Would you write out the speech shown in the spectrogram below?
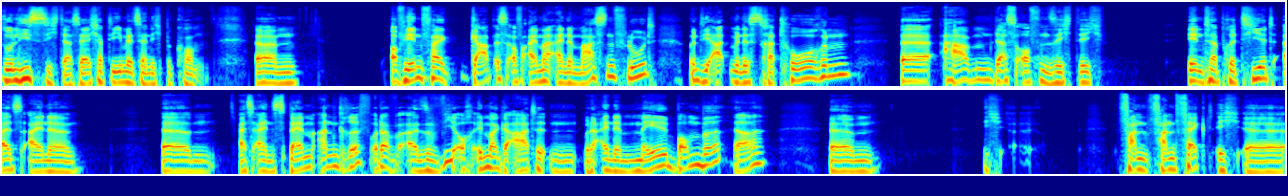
so liest sich das ja. Ich habe die E-Mails ja nicht bekommen. Ähm, auf jeden Fall gab es auf einmal eine Massenflut und die Administratoren äh, haben das offensichtlich interpretiert als eine ähm, als einen Spam-Angriff oder also wie auch immer gearteten oder eine Mail-Bombe, ja. Ähm, ich Fun, Fun Fact, ich äh,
